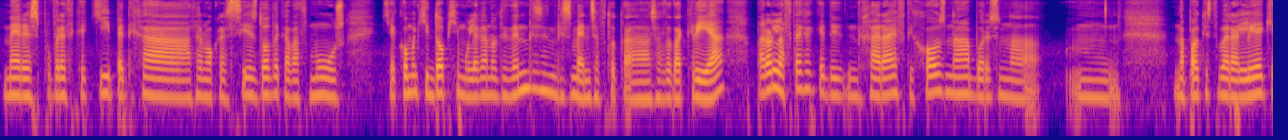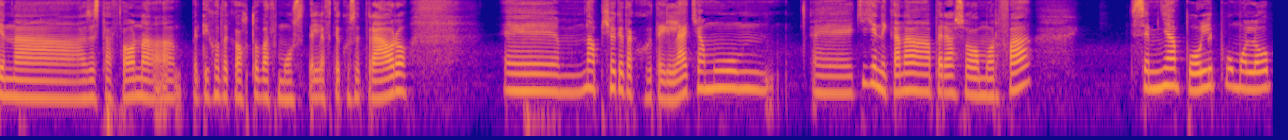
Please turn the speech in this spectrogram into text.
μέρες που βρέθηκα εκεί πέτυχα θερμοκρασίες 12 βαθμούς και ακόμα και οι ντόπιοι μου λέγανε ότι δεν είναι συνηθισμένοι σε, αυτό τα, σε αυτά τα κρύα. Παρ' όλα αυτά είχα και την χαρά ευτυχώς να μπορέσω να να πάω και στην παραλία και να ζεσταθώ, να πετύχω 18 βαθμούς το τελευταίο 24 ώρο, ε, να πιω και τα κοκτέιλάκια μου, ε, και γενικά να περάσω όμορφα σε μια πόλη που ομολόγω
